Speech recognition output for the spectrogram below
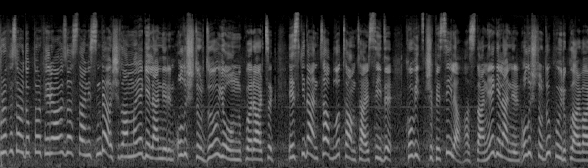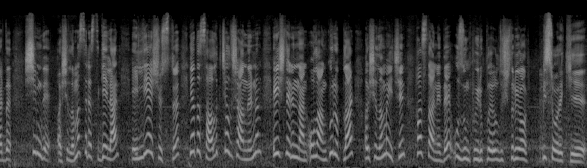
Profesör Doktor Feriha Hastanesi'nde aşılanmaya gelenlerin oluşturduğu yoğunluk var artık. Eskiden tablo tam tersiydi. Covid şüphesiyle hastaneye gelenlerin oluşturduğu kuyruklar vardı. Şimdi aşılama sırası gelen 50 yaş üstü ya da sağlık çalışanlarının eşlerinden olan gruplar aşılama için hastanede uzun kuyruklar oluşturuyor. Bir sonraki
